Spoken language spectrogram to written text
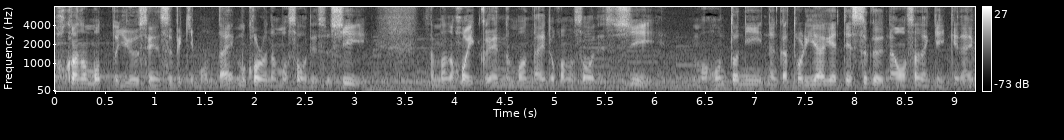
他のもっと優先すべき問題？もコロナもそうですしの保育園の問題とかもそうですしもう本当になんか取り上げてすぐ直さなきゃいけない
